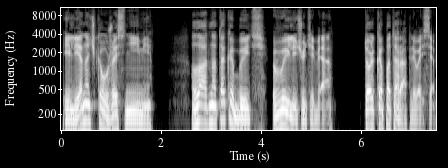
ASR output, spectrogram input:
И Леночка уже с ними. Ладно, так и быть, вылечу тебя. Только поторапливайся.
